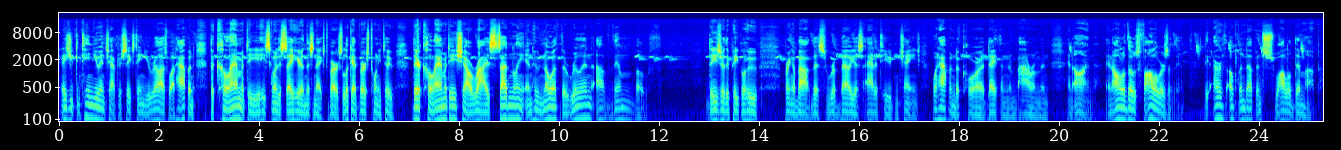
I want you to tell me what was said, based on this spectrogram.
and, as you continue in chapter 16 you realize what happened. The calamity he's going to say here in this next verse. Look at verse 22 their calamity shall rise suddenly and who knoweth the ruin of them both. These are the people who bring about this rebellious attitude and change. What happened to korah dathan and abiram and, and on and all of those followers of them? The earth opened up and swallowed them up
